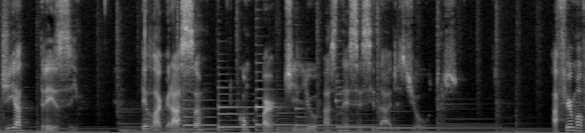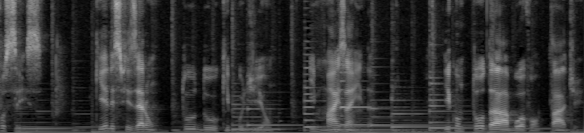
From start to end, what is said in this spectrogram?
Dia 13. Pela graça, compartilho as necessidades de outros. Afirmo a vocês que eles fizeram tudo o que podiam e mais ainda. E com toda a boa vontade,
